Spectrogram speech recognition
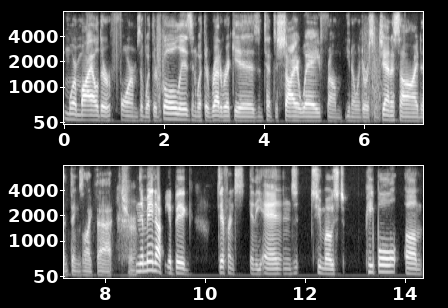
more milder forms of what their goal is and what their rhetoric is, and tend to shy away from you know endorsing genocide and things like that. Sure. And there may not be a big difference in the end to most people um,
